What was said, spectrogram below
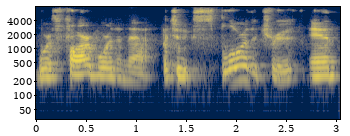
worth far more than that. But to explore the truth, and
